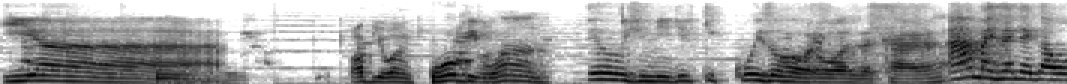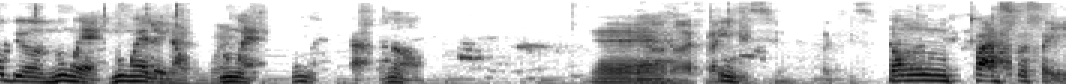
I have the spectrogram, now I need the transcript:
e a Obi-Wan. Obi-Wan. Deus me livre, que coisa horrorosa, cara. Ah, mas é legal o Obi-Wan. Não é, não é legal. Não é, Não é, não é, cara, não. É, Não, não, é fraquíssimo. fraquíssimo. então, passa isso aí.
